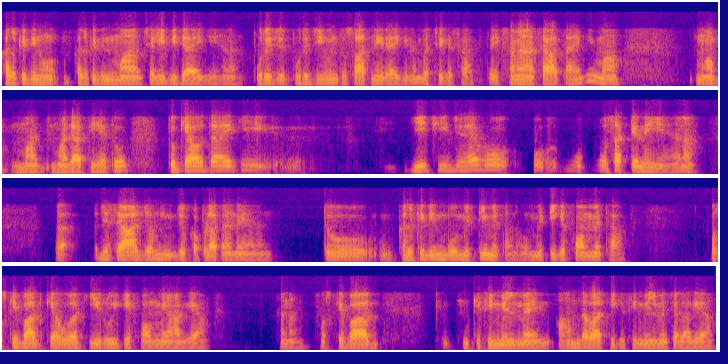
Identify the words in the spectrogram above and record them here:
कल के दिन कल के दिन माँ चली भी जाएगी है ना? पूरे पूरे जीवन तो साथ नहीं रहेगी ना बच्चे के साथ। तो एक समय ऐसा आता है कि माँ माँ माँ मा जाती है तो तो क्या होता है कि ये चीज़ जो है वो वो, वो सत्य नहीं है है ना? जैसे आज हम जो कपड़ा पहने हैं तो कल के दिन वो मिट्टी में था ना वो मिट्टी के फॉर्म में था। उसके बाद क्या हुआ कि रुई के फॉर्म में आ गया है ना? उसके बाद किसी मिल में अहमदाबाद की किसी मिल में चला गया।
